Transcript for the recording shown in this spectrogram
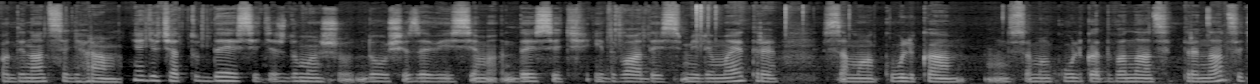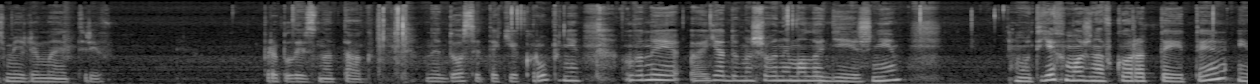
11 грам. Я, дівчат, тут 10, я ж думаю, що довше за 8, 10 і 2 десь міліметри. Сама кулька, сама кулька 12-13 міліметрів. Приблизно так. Вони досить такі крупні. Вони, е, я думаю, що вони молодіжні. От, їх можна вкоротити і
